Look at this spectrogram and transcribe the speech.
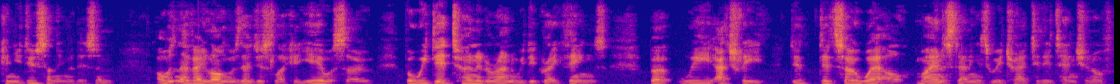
can you do something with this?" And I wasn't there very long. I was there just like a year or so, but we did turn it around and we did great things. But we actually did did so well. My understanding is we attracted the attention of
